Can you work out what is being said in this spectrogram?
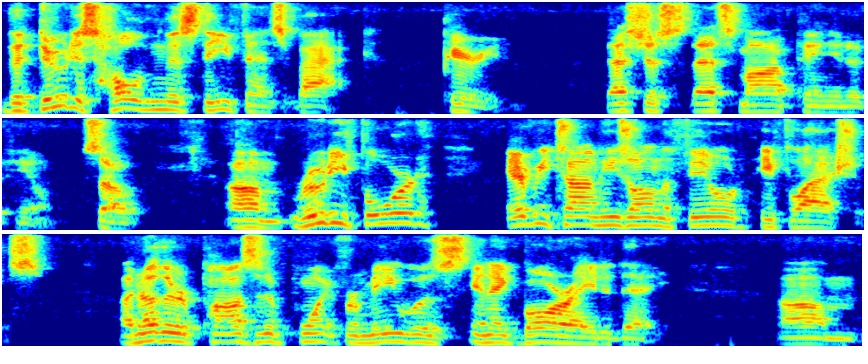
the dude is holding this defense back. Period. That's just that's my opinion of him. So, um, Rudy Ford, every time he's on the field, he flashes. Another positive point for me was in Enagbare today. Um,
